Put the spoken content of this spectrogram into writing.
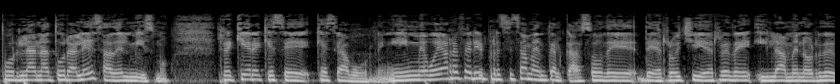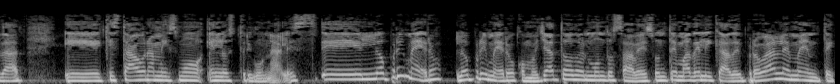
por la naturaleza del mismo, requiere que se, que se aborden. Y me voy a referir precisamente al caso de, de Rochi RD y la menor de edad, eh, que está ahora mismo en los tribunales. Eh, lo primero, lo primero, como ya todo el mundo sabe, es un tema delicado y probablemente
